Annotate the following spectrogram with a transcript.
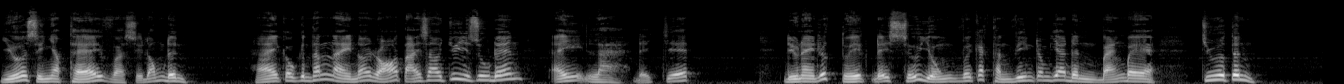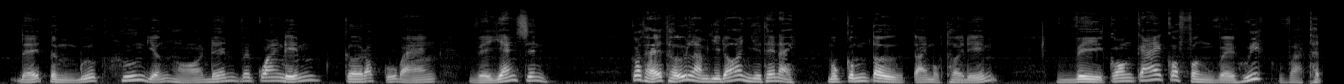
Giữa sự nhập thể và sự đóng đinh. Hai câu kinh thánh này nói rõ tại sao Chúa Giêsu đến, ấy là để chết. Điều này rất tuyệt để sử dụng với các thành viên trong gia đình, bạn bè chưa tin để từng bước hướng dẫn họ đến với quan điểm cơ đốc của bạn về Giáng sinh. Có thể thử làm gì đó như thế này, một cụm từ tại một thời điểm, vì con cái có phần về huyết và thịt.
